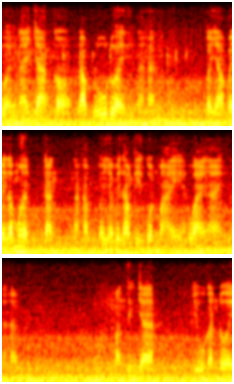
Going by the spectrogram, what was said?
ด้วยนายจ้างก็รับรู้ด้วยนะครับก็อย่าไปละเมิดกันนะครับ ก็อย่าไปทำผิดกฎหมายว่าง่ายๆ มันถึงจะอยู่กันโดย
